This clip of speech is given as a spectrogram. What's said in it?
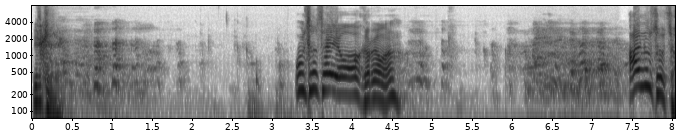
이렇게 돼요. 웃으세요, 그러면. 안 웃어져.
